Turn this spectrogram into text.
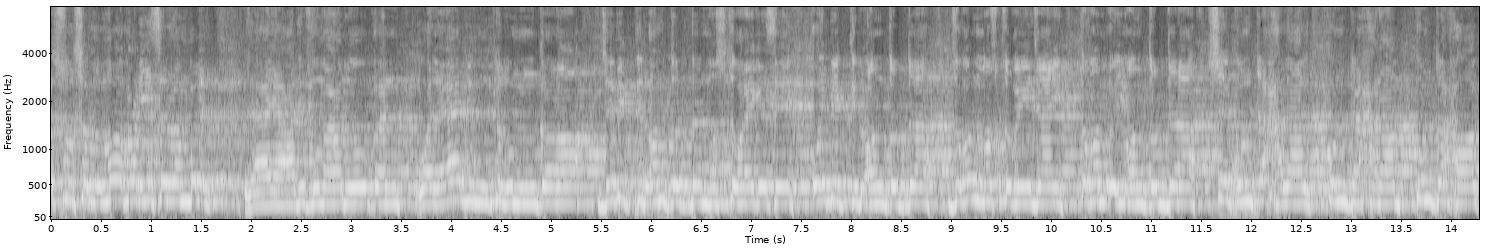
রাসূল সাল্লাম বলেন যে ব্যক্তির অন্তরটা নষ্ট হয়ে গেছে, ওই ব্যক্তির অন্তরটা যখন নষ্ট হয়ে যায়, তখন ওই অন্তর দ্বারা সে কোনটা হালাল, কোনটা হারাম, কোনটা হক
